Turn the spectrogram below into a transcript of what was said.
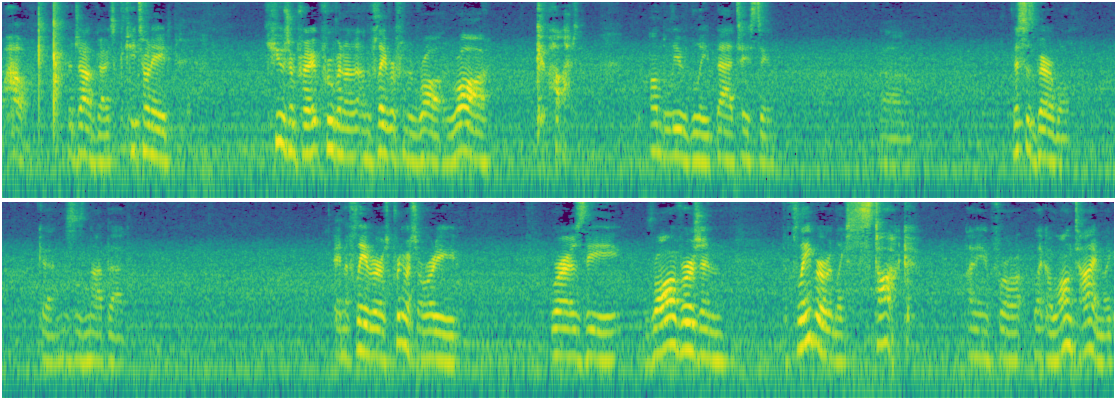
Wow, good job guys. Ketoneaid, huge improvement on, on the flavor from the raw. The raw, God, unbelievably bad tasting. This is bearable. Okay, this is not bad. And the flavor is pretty much already. Whereas the raw version, the flavor like stuck. I mean, for like a long time. Like,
